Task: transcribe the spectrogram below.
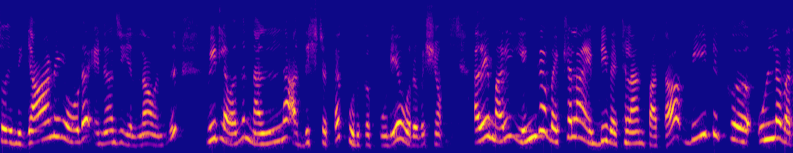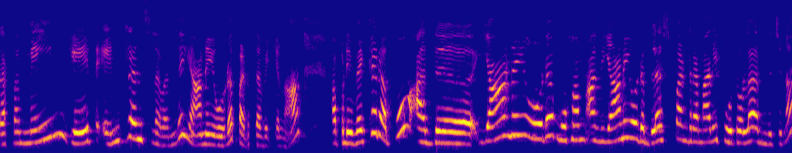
ஸோ இந்த யானையோட எனர்ஜி எல்லாம் வந்து வீட்டில் வந்து நல்ல அதிர்ஷ்டத்தை கொடுக்கக்கூடிய ஒரு விஷயம். அதே மாதிரி எங்கே வைக்கலாம் எப்படி வைக்கலாம்னு பார்த்தா வீட்டுக்கு உள்ள வரப்ப மெயின் கேட் என்ட்ரன்ஸில் வந்து யானையோட படத்தை வைக்கலாம். அப்படி வைக்கிறப்போ அது யானையோட முகம் அந்த யானையோட பிளஸ் பண்ணுற மாதிரி ஃபோட்டோலாம் இருந்துச்சுன்னா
